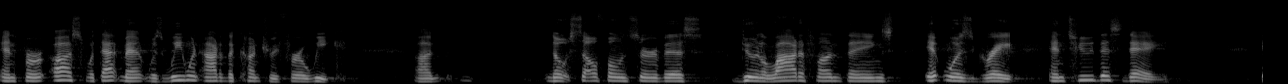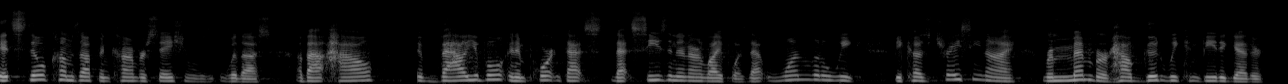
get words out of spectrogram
And for us, what that meant was we went out of the country for a week. Uh, no cell phone service, doing a lot of fun things. It was great. And to this day, it still comes up in conversation with, with us about how valuable and important that, that season in our life was, that one little week, because Tracy and I remember how good we can be together.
